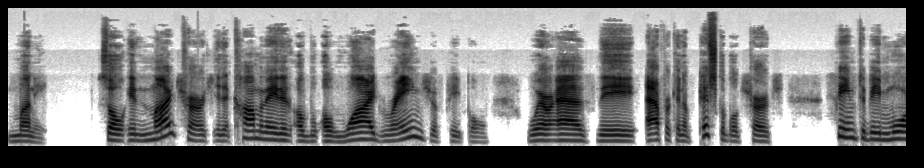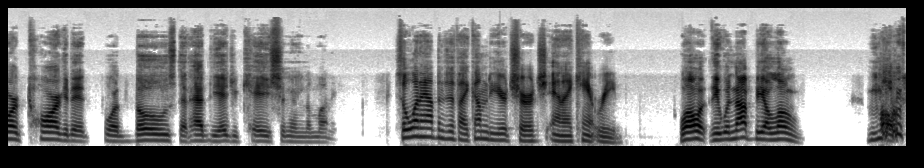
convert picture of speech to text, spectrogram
money. So in my church, it accommodated a, a wide range of people, whereas the African Episcopal Church seemed to be more targeted for those that had the education and the money. So, what happens if I come to your church and I can't read? Well, he would not be alone. Most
